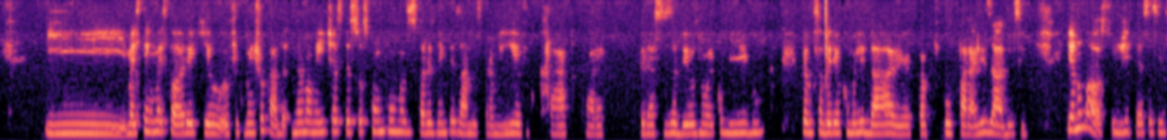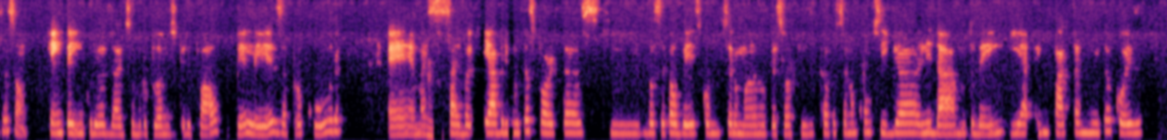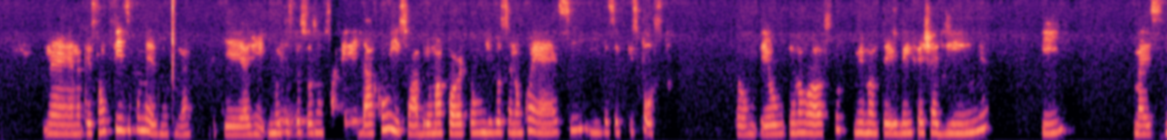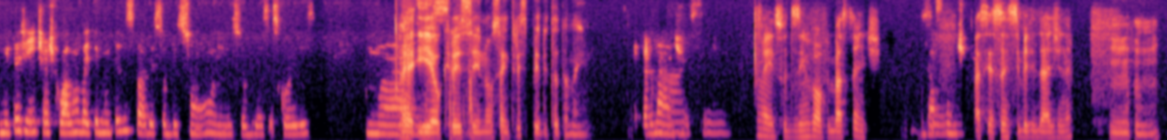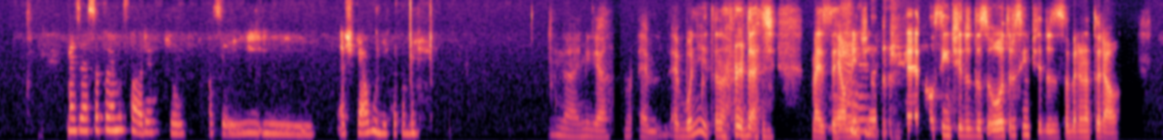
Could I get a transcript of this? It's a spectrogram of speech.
E... Mas tem uma história que eu, eu fico bem chocada. Normalmente as pessoas contam umas histórias bem pesadas pra mim e eu fico, caraca, cara, graças a Deus não é comigo. Eu não saberia como lidar, eu ia ficar, tipo, paralisada, assim. E eu não gosto de ter essa sensação. Quem tem curiosidade sobre o plano espiritual, beleza, procura. É, mas saiba que abre muitas portas que você talvez, como ser humano, pessoa física, você não consiga lidar muito bem e impacta muita coisa né, na questão física mesmo, né? Porque a gente, muitas Sim. pessoas não sabem lidar com isso. Abre uma porta onde você não conhece e você fica exposto. Então, eu, eu não gosto, me mantenho bem fechadinha e mas muita gente, acho que o Alan vai ter muitas histórias sobre sonhos, sobre essas coisas. Mas É, e eu cresci no centro espírita também. é verdade, Ai, sim. É, isso desenvolve bastante. bastante. Essa sensibilidade, né? Uhum. Mas essa foi uma história que eu passei e acho que é a única também. Ai, amiga, é, é bonita, na verdade. Mas realmente é no sentido dos o outro sentido do sobrenatural.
